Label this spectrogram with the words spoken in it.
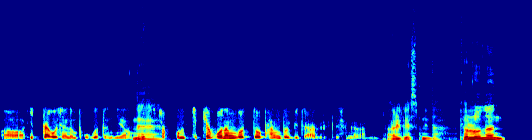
어, 있다고 저는 보거든요. 네. 조금 지켜보는 것도 방법이다 그렇게 생각합니다. 알겠습니다. 결론은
